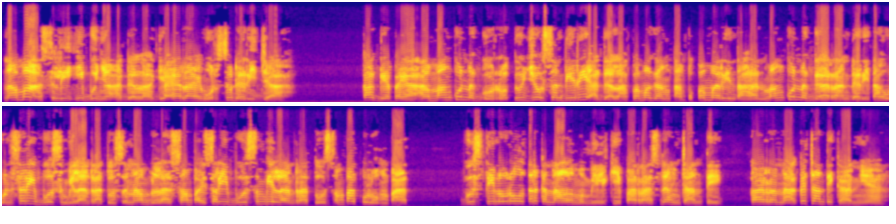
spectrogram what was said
Nama asli ibunya adalah Geerai Mursudarijah. KGPA Mangkunegoro VII sendiri adalah pemegang tampuk pemerintahan Mangkunegaran dari tahun 1916 sampai 1944. Gusti Nurul terkenal memiliki paras dan cantik karena kecantikannya.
